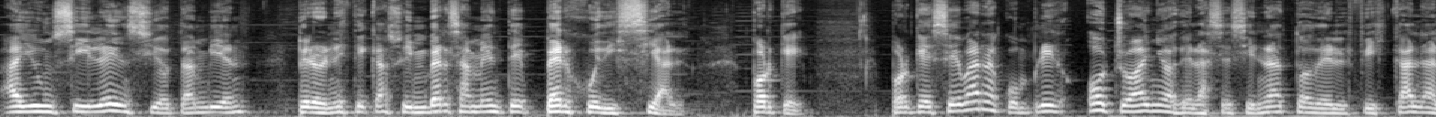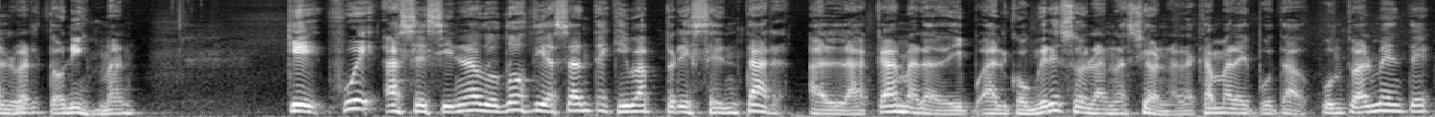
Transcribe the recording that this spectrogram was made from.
hay un silencio también, pero en este caso inversamente perjudicial. ¿Por qué? porque se van a cumplir ocho años del asesinato del fiscal Alberto Nisman, que fue asesinado dos días antes que iba a presentar a la Cámara de, al Congreso de la Nación, a la Cámara de Diputados, puntualmente,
